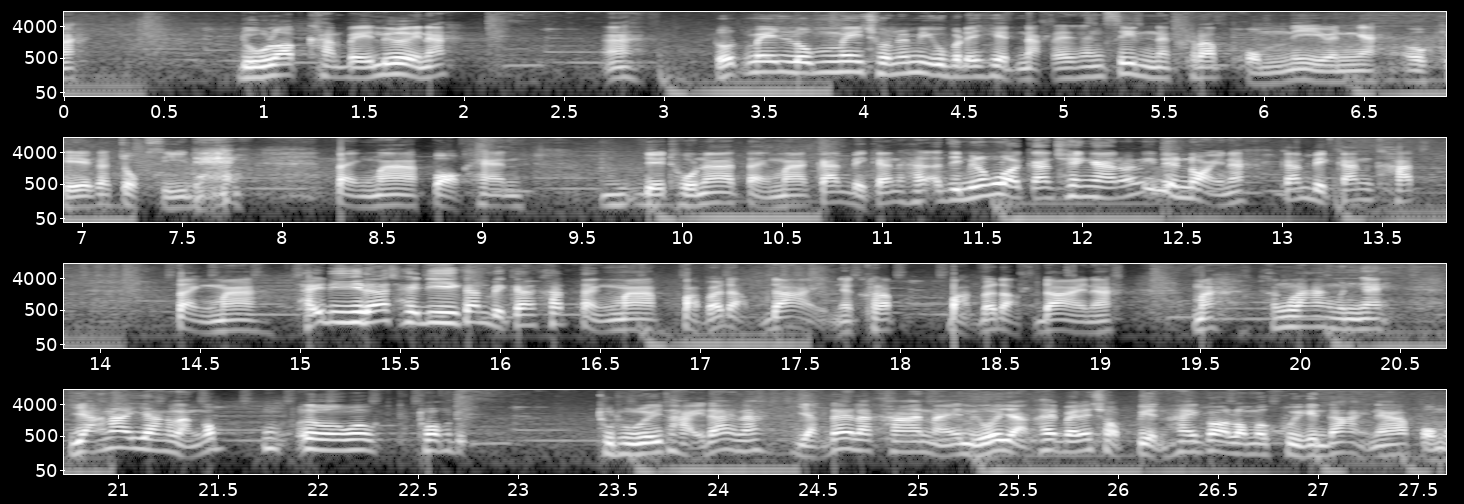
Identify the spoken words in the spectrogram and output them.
มา ดูรอบคันไปเรื่อยนะ อะ รถไม่ล้มไม่ชนไม่มีอุบัติเหตุหนักใดทั้งสิ้นนะครับผมนี่เป็นไงโอเคกระจกสีแดงแต่งมาปอกแฮนด์เดโทนาแต่งมาการเบรกการคัดอาจจะมีร่องรอยการใช้งานนิดหน่อยนะการเบรกการคัดแต่งมาใช้ดีนะใช้ดีการเบรกการคัดแต่งมาปรับระดับได้นะครับปรับระดับได้นะมาข้างล่างเป็นไงยางหน้ายางหลังก็เออทอง ถูถูๆถ่ายได้นะ อยากได้ราคาไหนหรือว่าอยากให้ไปในช็อปเปลี่ยนให้ก็เรามาคุยกันได้นะครับผม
